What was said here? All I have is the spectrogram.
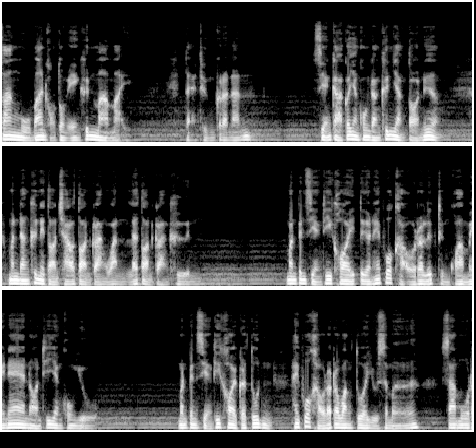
สร้างหมู่บ้านของตนเองขึ้นมาใหม่ แต่ถึงกระนั้น เสียงกาก็ยังคงดังขึ้นอย่างต่อเนื่อง มันดังขึ้นในตอนเช้าตอนกลางวันและตอนกลางคืน มันเป็นเสียงที่คอยเตือนให้พวกเขาระลึกถึงความไม่แน่นอนที่ยังคงอยู่ มันเป็นเสียงที่คอยกระตุ้นให้พวกเขาระวังตัวอยู่เสมอ ซามูไร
